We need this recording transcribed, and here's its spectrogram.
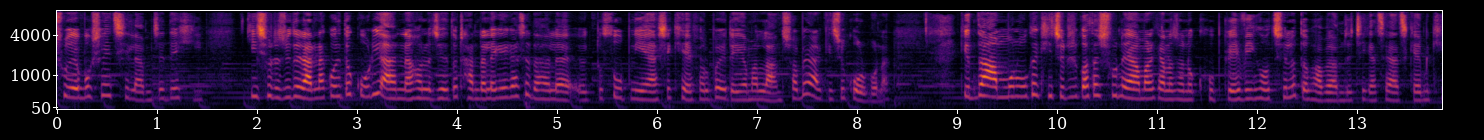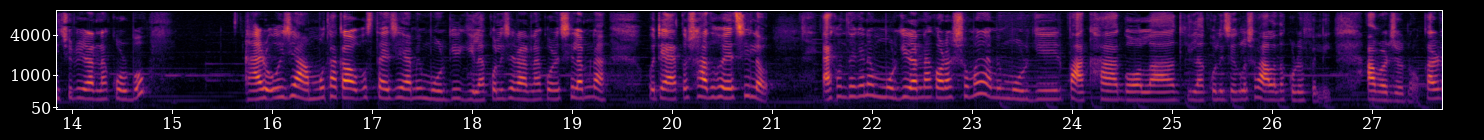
শুয়ে বসেই ছিলাম যে দেখি কিছুটা যদি রান্না করি তো করি, আর না হলে যেহেতু ঠান্ডা লেগে গেছে, তাহলে একটু স্যুপ নিয়ে আসে, খেয়ে ফেলব, এটাই আমার লাঞ্চ হবে, আর কিছু করব না। কিন্তু আম্মুর মুখে খিচুড়ির কথা শুনে আমার কেন যেন খুব ক্রেভিং হচ্ছিল, তো ভাবলাম যে ঠিক আছে, আজকে আমি খিচুড়ি রান্না করব। আর ওই যে আম্মু থাকা অবস্থায় যে আমি মুরগির গিলা কলিজা রান্না করেছিলাম না, ওইটা এত স্বাদ হয়েছিল। এখন থেকে না মুরগি রান্না করার সময় আমি মুরগির পাখা, গলা, গিলাকলি যেগুলো সব আলাদা করে ফেলি আমার জন্য। কারণ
